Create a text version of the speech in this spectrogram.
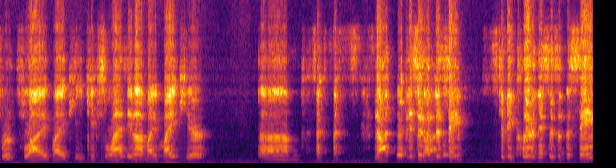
fruit fly, Mike. He keeps landing on my mic here. Um, Not this isn't the same. To be clear, this isn't the same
